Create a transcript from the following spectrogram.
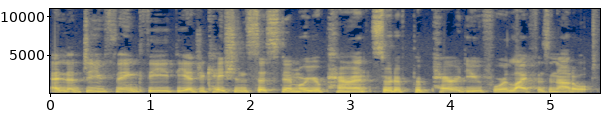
and do you think the the education system or your parents sort of prepared you for life as an adult?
